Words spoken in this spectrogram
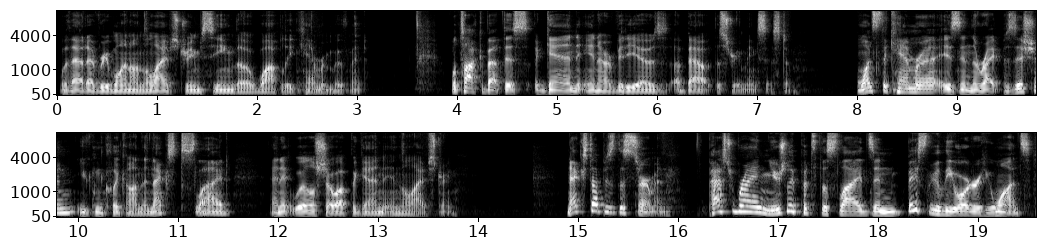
without everyone on the live stream seeing the wobbly camera movement. We'll talk about this again in our videos about the streaming system. Once the camera is in the right position, you can click on the next slide and it will show up again in the live stream. Next up is the sermon. Pastor Brian usually puts the slides in basically the order he wants,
